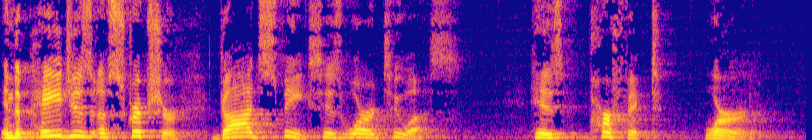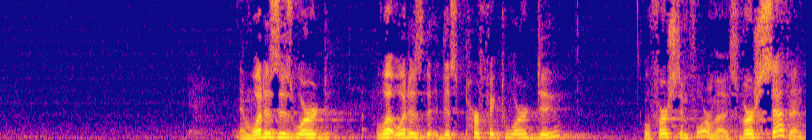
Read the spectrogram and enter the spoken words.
In the pages of Scripture, God speaks His word to us, His perfect word. And what does His word, what, what does this perfect word do? Well, first and foremost, verse 7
